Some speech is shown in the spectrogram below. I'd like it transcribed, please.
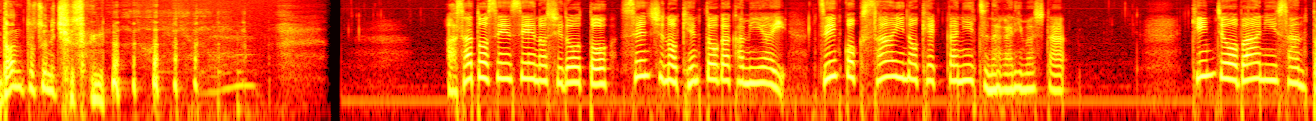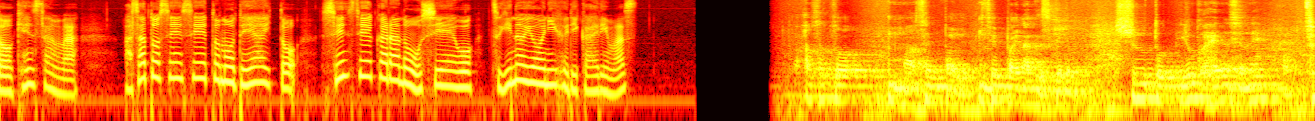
ダントツに小さいな。浅戸先生の指導と選手の健闘がかみ合い全国3位の結果につながりました。金城バーニーさんとケンさんは浅戸先生との出会いと先生からの教えを次のように振り返ります。朝と、まあ、先輩、先輩なんですけどシュートよく入るんですよね。全部入るんですよ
